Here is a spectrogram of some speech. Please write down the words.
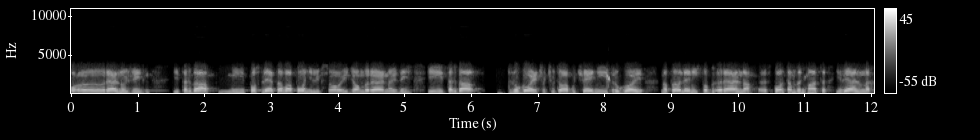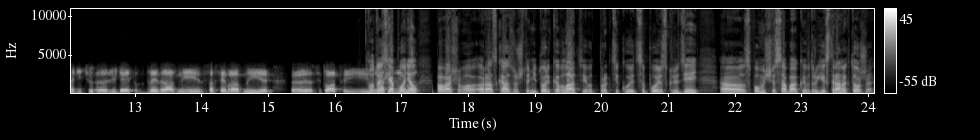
э, реальную жизнь. И тогда мы после этого поняли, все, идем в реальную жизнь. И тогда другое чуть-чуть обучение, другое направление, чтобы реально э, спортом заниматься и реально находить э, людей. Это две разные, совсем разные э, ситуации. Ну, то есть я понял по вашему рассказу, что не только в Латвии вот практикуется поиск людей э, с помощью собак, и в других странах тоже.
